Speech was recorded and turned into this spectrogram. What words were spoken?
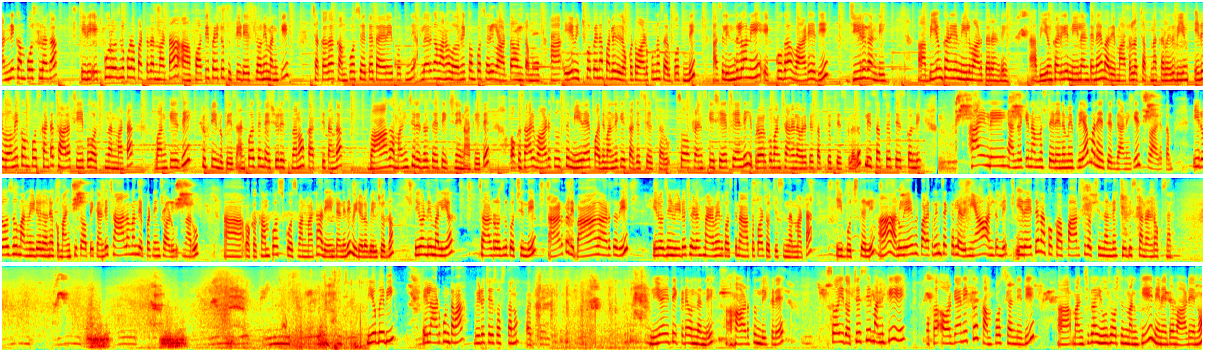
అన్ని కంపోస్ట్ లాగా ఇది ఎక్కువ రోజులు కూడా పట్టదనమాట ఫార్టీ ఫైవ్ టు ఫిఫ్టీ డేస్లోనే మనకి చక్కగా కంపోస్ట్ అయితే తయారైపోతుంది. రెగ్యులర్గా మనం వర్మీ కంపోస్ట్ అది వాడుతూ ఉంటాము. ఏమి ఏం ఇచ్చుకోపోయినా పర్లేదు ఇది ఒకటి వాడుకున్నా సరిపోతుంది. అసలు ఇందులోని ఎక్కువగా వాడేది జీలుగండి. బియ్యం కడిగే నీళ్ళు వాడతారండి. ఆ బియ్యం కడిగే నీళ్ళు అంటేనే మరి మాటల్లో చెప్పనక్కర్లేదు. బియ్యం ఇది వర్మీ కంపోస్ట్ కంటే చాలా చీప్గా వస్తుంది అనమాట one KG fifteen rupees. And percent assure ఇస్తున్నాను. ఖచ్చితంగా బాగా మంచి రిజల్ట్స్ అయితే ఇచ్చినాయి నాకైతే. ఒకసారి వాడి చూస్తే మీరే పది మందికి సజెస్ట్ చేస్తారు. సో ఫ్రెండ్స్కి షేర్ చేయండి. ఇప్పటివరకు మన ఛానల్ ఎవరైతే సబ్స్క్రైబ్ చేసుకోలేదో ప్లీజ్ సబ్స్క్రైబ్ చేసుకోండి. హాయ్ అండి. అందరికీ నమస్తే. నేను మీ ప్రియా మన ఎస్ఎస్ గానికి స్వాగతం. ఈరోజు మన వీడియోలోనే ఒక మంచి టాపిక్ అండి. చాలామంది ఎప్పటి నుంచో అడుగుతున్నారు ఒక కంపోస్ట్ కోసం అనమాట అదేంటనేది వీడియోలోకి వెళ్ళి చూద్దాం. ఇదిగోండి మలియా చాలా రోజులకు వచ్చింది. ఆడుతుంది బాగా ఆడుతుంది. ఈరోజు నేను వీడియో చేయడానికి మేడం మీదకి వస్తే నాతో పాటు వచ్చేసింది అనమాట ఈ బుచ్చి తల్లి. ఆ, నువ్వేం ఇప్పుడు పలకరించక్కర్లేదు. మ్యా అంటుంది. ఇదైతే నాకు ఒక పార్సిల్ వచ్చిందండి. చూపిస్తాను రండి ఒకసారి. లియో బేబీ ఇలా ఆడుకుంటావా? వీడియో చేసి వస్తాను. లియో అయితే ఇక్కడే ఉందండి. ఆడుతుంది ఇక్కడే. సో ఇది వచ్చేసి మనకి ఒక ఆర్గానిక్ కంపోస్ట్ అండి ఇది. మంచిగా యూజ్ అవుతుంది మనకి. నేనైతే వాడాను.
